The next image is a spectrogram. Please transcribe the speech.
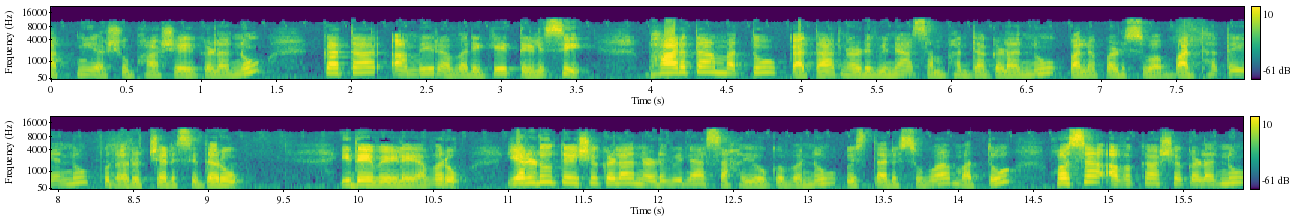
ಆತ್ಮೀಯ ಶುಭಾಶಯಗಳನ್ನು ಕತಾರ್ ಅಮೀರ್ ಅವರಿಗೆ ತಿಳಿಸಿ, ಭಾರತ ಮತ್ತು ಕತಾರ್ ನಡುವಿನ ಸಂಬಂಧಗಳನ್ನು ಬಲಪಡಿಸುವ ಬದ್ದತೆಯನ್ನು ಪುನರುಚ್ಚರಿಸಿದರು. ಇದೇ ವೇಳೆ ಅವರು ಎರಡೂ ದೇಶಗಳ ನಡುವಿನ ಸಹಯೋಗವನ್ನು ವಿಸ್ತರಿಸುವ ಮತ್ತು ಹೊಸ ಅವಕಾಶಗಳನ್ನು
